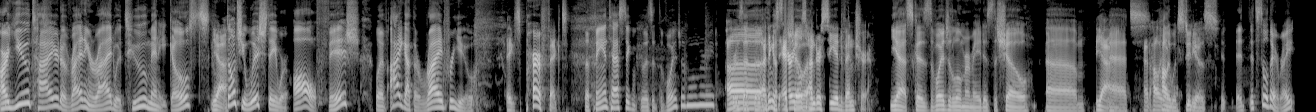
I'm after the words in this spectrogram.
Are you tired of riding a ride with too many ghosts? yeah. Don't you wish they were all fish? Well, if I got the ride for you, It's perfect. the fantastic was it the Voyage of the Little Mermaid? Or Uh, the- I think it's Ariel's uh, Undersea Adventure. Yes, because the Voyage of the Little Mermaid is the show um, Yeah. at At Hollywood, Hollywood Studios. It, it, it's still there, right?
